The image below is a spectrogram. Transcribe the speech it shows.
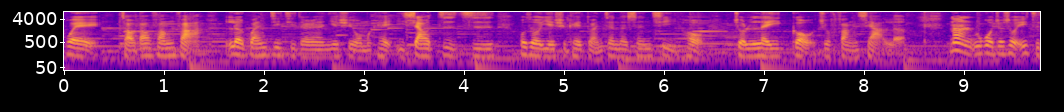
会找到方法。乐观积极的人，也许我们可以一笑置之，或者说也许可以短暂的生气以后就 let go 就放下了。那如果就说一直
